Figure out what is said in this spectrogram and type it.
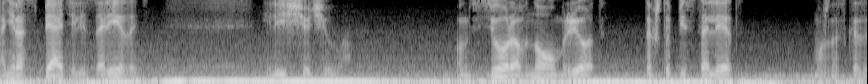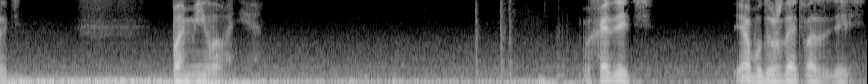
а не распять или зарезать. Или еще чего. Он все равно умрет, так что пистолет, можно сказать, помилование. Выходите. Я буду ждать вас здесь.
